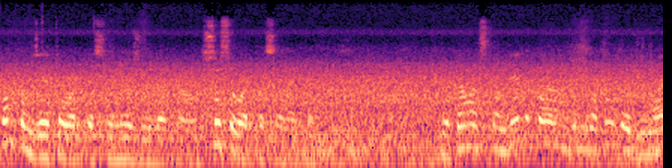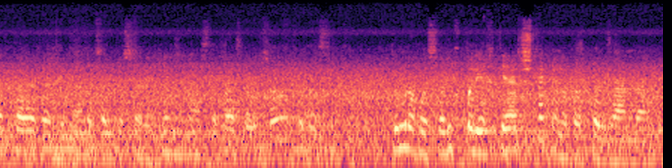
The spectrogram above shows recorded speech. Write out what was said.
کم کم ځای ته ورپسې نه ځو لکه څه څه ورپسې نه کوو نو کم از کم دې لپاره دومره خو د جومات ته د جومات خلکو سره کېنې ناسته پاسته وکړو خو بس دومره خو سړي خپل اختیار شته که نه په خپل ځان باندې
